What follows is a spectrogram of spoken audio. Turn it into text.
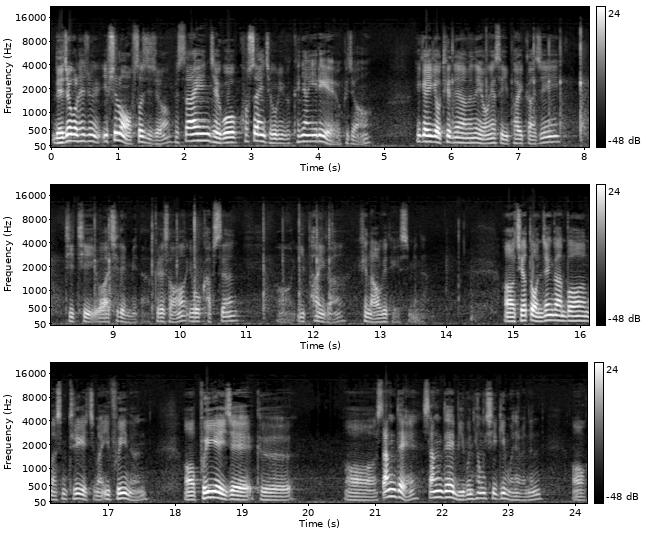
내적을 해주는 입실론 없어지죠. 사인 제곱, 코사인 제곱이니까 그냥 1이에요. 그죠? 그러니까 이게 어떻게 되냐면 0에서 2파이까지 dt와 같이 됩니다. 그래서 이 값은 2파이가 이렇게 나오게 되겠습니다. 어, 제가 또 언젠가 한번 말씀드리겠지만 이 v는 어, v의 이제 그 어, 쌍대 쌍대 미분 형식이 뭐냐면은 어,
